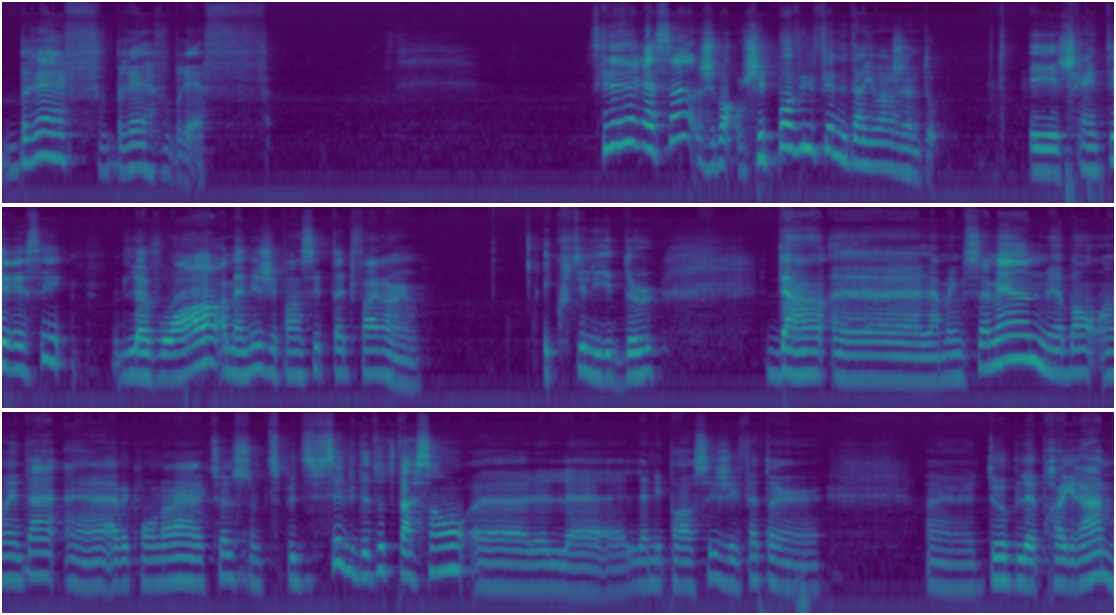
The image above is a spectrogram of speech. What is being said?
bref, bref, bref. Ce qui est intéressant, j'ai bon, pas vu le film de Dario Argento. Et je serais intéressé de le voir. À un moment j'ai pensé peut-être faire un. Écouter les deux dans euh, la même semaine, mais bon, en même temps, euh, avec mon horaire actuel, c'est un petit peu difficile. Puis de toute façon, euh, l'année passée, j'ai fait un, double programme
